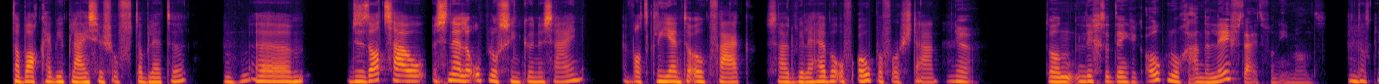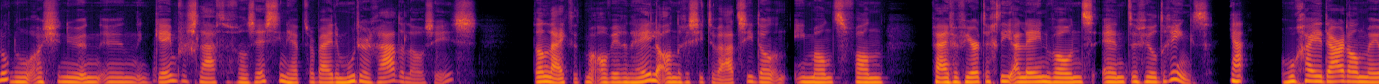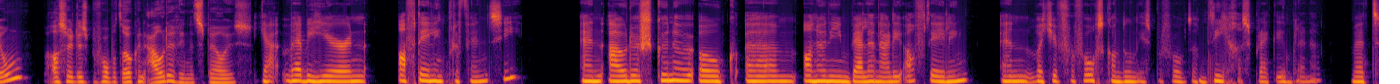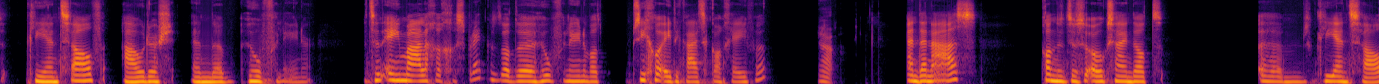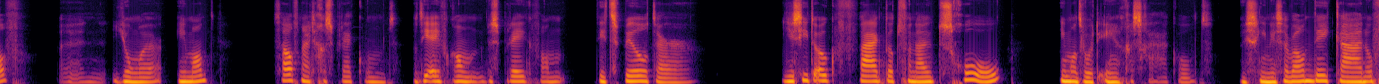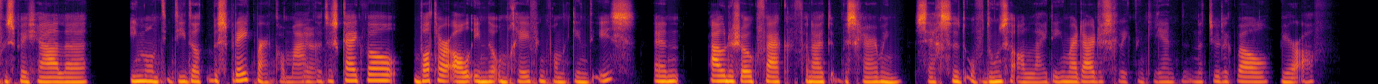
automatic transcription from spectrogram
Tabak heb je pleisters of tabletten. Mm -hmm. um, dus dat zou een snelle oplossing kunnen zijn. Wat cliënten ook vaak zouden willen hebben of open voor staan. Ja. Dan ligt het denk ik ook nog aan de leeftijd van iemand. Dat klopt. Bedoel, als je nu een, een gameverslaafde van 16 hebt waarbij de moeder radeloos is, dan lijkt het me alweer een hele andere situatie dan iemand van 45 die alleen woont en te veel drinkt. Ja. Hoe ga je daar dan mee om? Als er dus bijvoorbeeld ook een ouder in het spel is. Ja, we hebben hier een afdeling preventie. En ouders kunnen ook um, anoniem bellen naar die afdeling. En wat je vervolgens kan doen is bijvoorbeeld een drie gesprek inplannen. Met cliënt zelf, ouders en de hulpverlener. Het is een eenmalige gesprek, dus dat de hulpverlener wat psycho-educatie kan geven. Ja. En daarnaast kan het dus ook zijn dat um, de cliënt zelf, een jonge iemand, zelf naar het gesprek komt. Dat hij even kan bespreken van dit speelt er. Je ziet ook vaak dat vanuit school iemand wordt ingeschakeld. Misschien is er wel een decaan of een speciale iemand die dat bespreekbaar kan maken. Ja. Dus kijk wel wat er al in de omgeving van het kind is. En ouders ook vaak vanuit bescherming zeggen ze het of doen ze allerlei dingen. Maar daardoor schrikt een cliënt natuurlijk wel weer af.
